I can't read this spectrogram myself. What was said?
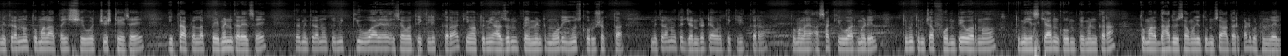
मित्रांनो तुम्हाला आता ही शेवटची स्टेज आहे. इथं आपल्याला पेमेंट करायचं आहे. तर मित्रांनो तुम्ही क्यू आर या याच्यावरती क्लिक करा किंवा तुम्ही अजून पेमेंट मोड यूज करू शकता. मित्रांनो इथे जनरेट यावरती क्लिक करा. तुम्हाला असा क्यू आर मिळेल. तुम्ही तुमच्या फोनपेवरनं तुम्ही हे स्कॅन करून पेमेंट करा. तुम्हाला दहा दिवसामध्ये तुमचं आधार कार्ड भेटून जाईल.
